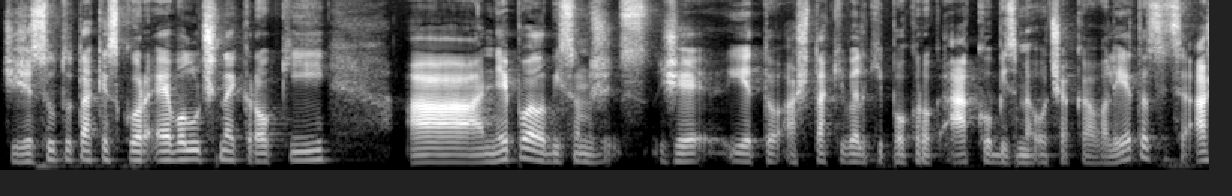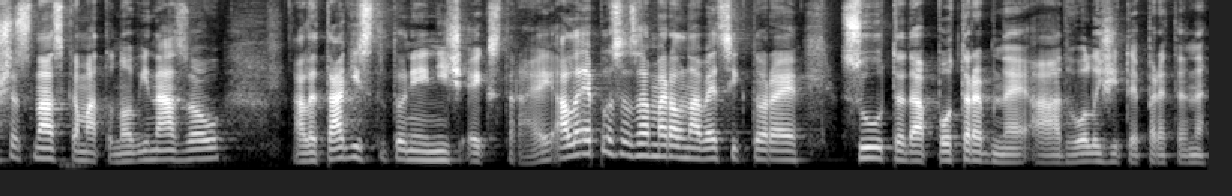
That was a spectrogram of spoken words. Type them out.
Čiže sú to také skôr evolučné kroky a nepovedal by som, že je to až taký veľký pokrok, ako by sme očakávali. Je to síce A16, má to nový názov, ale takisto to nie je nič extra. Hej. Ale Apple sa zameral na veci, ktoré sú teda potrebné a dôležité pre, ten,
